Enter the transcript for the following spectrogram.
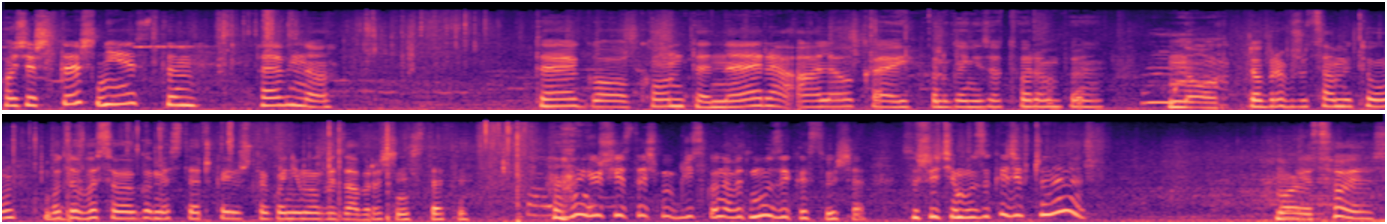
Chociaż też nie jestem pewna tego kontenera, ale okej. Organizatorem pe- Nord. Dobra, wrzucamy tu, bo do wesołego miasteczka już tego nie mogę zabrać niestety. już jesteśmy blisko, nawet muzykę słyszę. Słyszycie muzykę dziewczyny? Moje, co jest?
